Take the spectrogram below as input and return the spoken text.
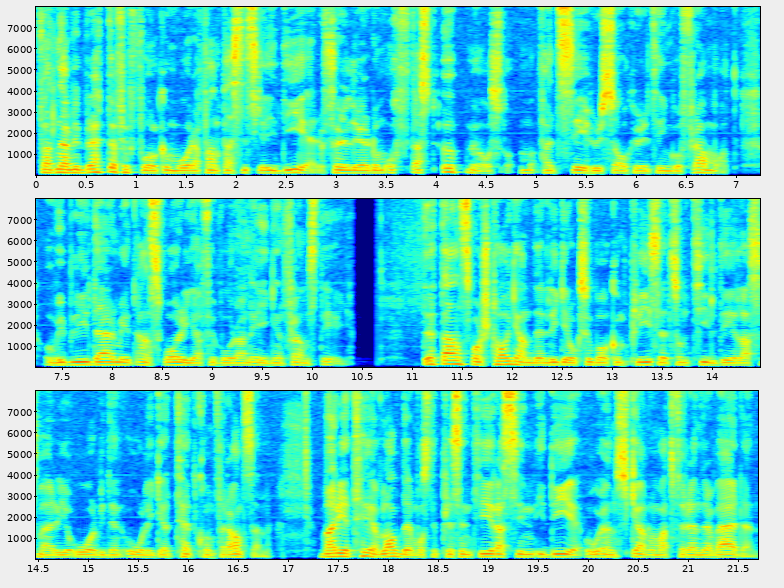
För att när vi berättar för folk om våra fantastiska idéer följer de oftast upp med oss för att se hur saker och ting går framåt och vi blir därmed ansvariga för våran egen framsteg. Detta ansvarstagande ligger också bakom priset som tilldelas varje år vid den årliga TED-konferensen. Varje tävlande måste presentera sin idé och önskan om att förändra världen.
